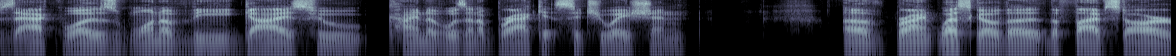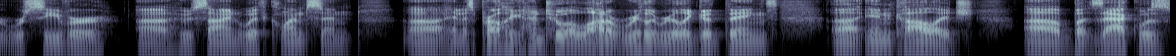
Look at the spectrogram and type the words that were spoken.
Zach was one of the guys who kind of was in a bracket situation of Bryant Wesco, the the five star receiver uh, who signed with Clemson uh, and is probably going to do a lot of really really good things uh, in college. Uh, but Zach was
